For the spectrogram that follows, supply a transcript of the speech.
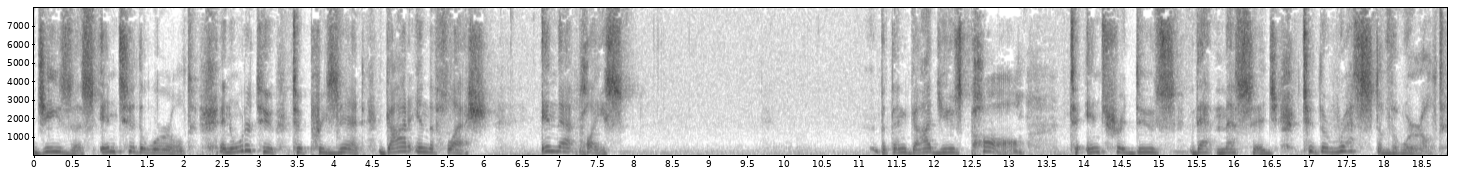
Jesus into the world, in order to, to present God in the flesh in that place. But then God used Paul to introduce that message to the rest of the world.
